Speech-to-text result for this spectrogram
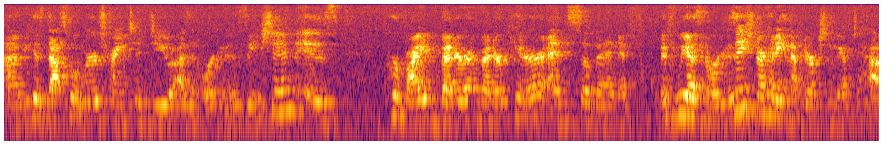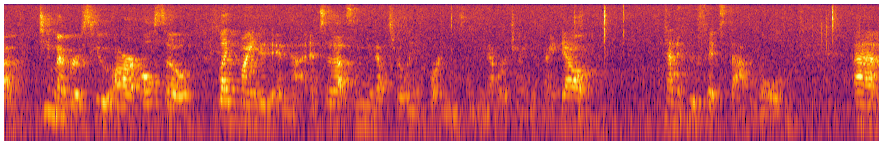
Um, because that's what we're trying to do as an organization is provide better and better care. And so then if, if we as an organization are heading in that direction, we have to have team members who are also like-minded in that. And so that's something that's really important, something that we're trying to find out kind of who fits that mold. Um,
